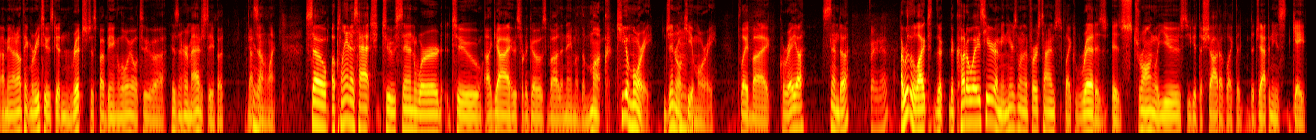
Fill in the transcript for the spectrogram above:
I mean i don't think maritu is getting rich just by being loyal to uh, his and her majesty but that's No. down the line so a plan is hatched to send word to a guy who sort of goes by the name of the monk kiyomori general kiyomori played by koreya senda Very nice. I really liked the the cutaways here. I mean, here's one of the first times like red is is strongly used. You get the shot of like the the Japanese gate.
